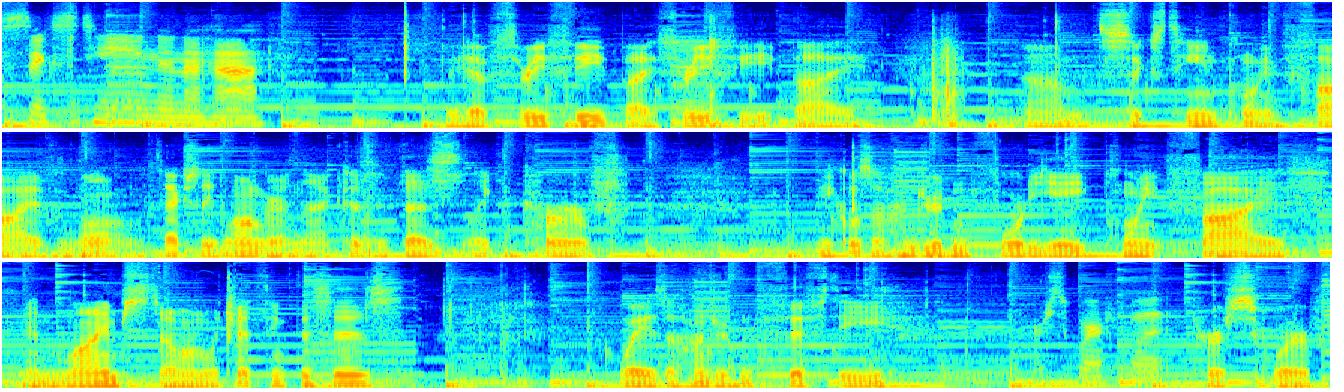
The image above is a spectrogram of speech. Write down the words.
16 and a half. we have 3 feet by 3 feet by Um, 16.5 long. It's actually longer than that because it does like curve. Equals 148.5 in limestone, which I think this is, weighs 150 Per square foot. per square. f-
